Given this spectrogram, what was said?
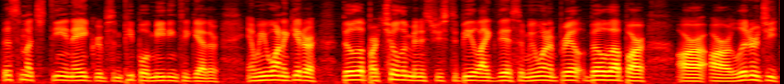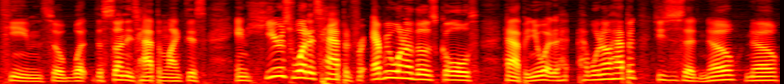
this much DNA groups and people meeting together. And we want to get our build up our children ministries to be like this. And we want to build up our, our, our liturgy team. So what the Sundays happen like this. And here's what has happened for every one of those goals. Happen. You know what? What happened? Jesus said, "No, no,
